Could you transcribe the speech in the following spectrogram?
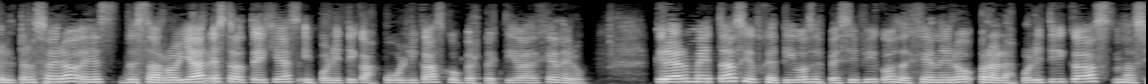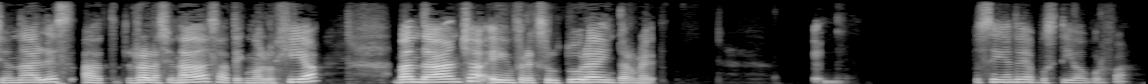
El tercero es desarrollar estrategias y políticas públicas con perspectiva de género. Crear metas y objetivos específicos de género para las políticas nacionales relacionadas a tecnología, banda ancha e infraestructura de Internet. Siguiente diapositiva, por favor.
